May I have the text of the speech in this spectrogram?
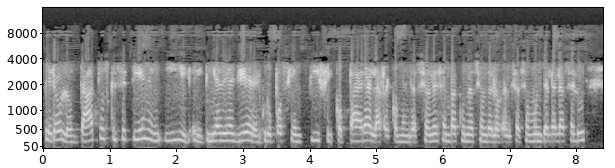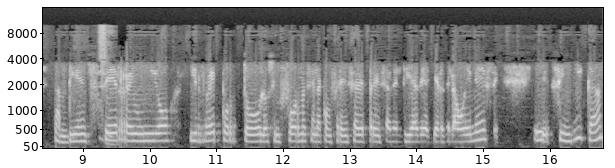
pero los datos que se tienen y el día de ayer el grupo científico para las recomendaciones en vacunación de la Organización Mundial de la Salud también se reunió y reportó los informes en la conferencia de prensa del día de ayer de la OMS. Eh, se indica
